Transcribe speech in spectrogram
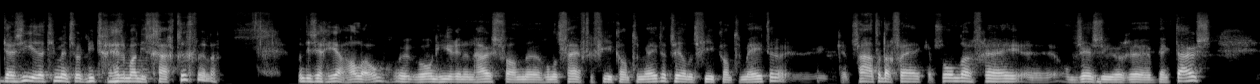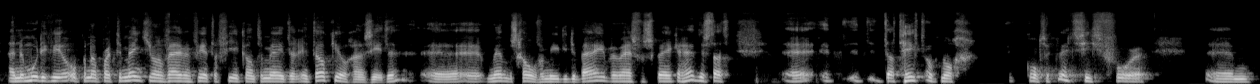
daar zie je dat die mensen ook niet, helemaal niet graag terug willen. Want die zeggen, ja hallo, we wonen hier in een huis van 150 vierkante meter, 200 vierkante meter. Ik heb zaterdag vrij, ik heb zondag vrij, om zes uur ben ik thuis. En dan moet ik weer op een appartementje van 45 vierkante meter in Tokio gaan zitten. Met mijn schoonfamilie erbij, bij wijze van spreken. Dus dat, dat heeft ook nog consequenties voor, um,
